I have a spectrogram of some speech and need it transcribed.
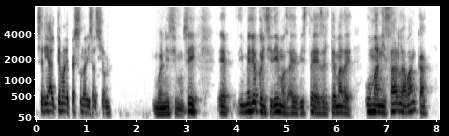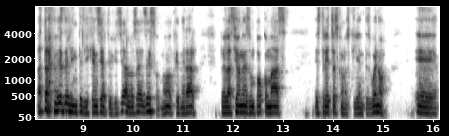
sería el tema de personalización. Buenísimo, sí. Eh, y medio coincidimos ahí, viste, es el tema de humanizar la banca a través de la inteligencia artificial, o sea, es eso, ¿no? Generar relaciones un poco más estrechas con los clientes. Bueno, eh,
